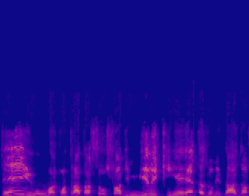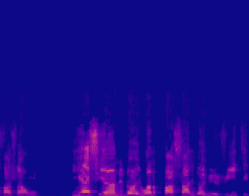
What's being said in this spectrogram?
tem uma contratação só de 1.500 unidades na faixa 1. E esse ano, o ano passado, em 2020,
